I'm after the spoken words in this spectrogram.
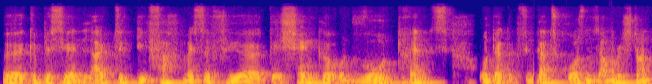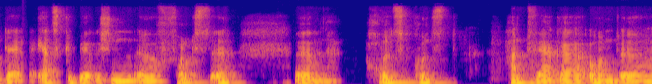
äh, gibt es hier in Leipzig die Fachmesse für Geschenke und Wohntrends. Und da gibt es einen ganz großen Sammelstand der erzgebirgischen äh, Volksholzkunsthandwerker ähm, und äh,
